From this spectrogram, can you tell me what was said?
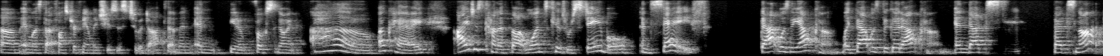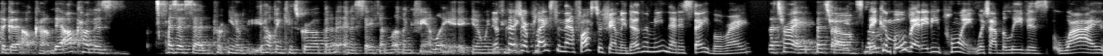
um, unless that foster family chooses to adopt them. And and you know folks are going oh okay. I just kind of thought once kids were stable stable and safe, that was the outcome. Like that was the good outcome. And that's that's not the good outcome. The outcome is as I said, you know, helping kids grow up in a, in a safe and loving family. Eh, you know, when just because you are placed in that foster family doesn't mean that it's stable, right? That's right. That's so right. So, they can move at any point, which I believe is why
